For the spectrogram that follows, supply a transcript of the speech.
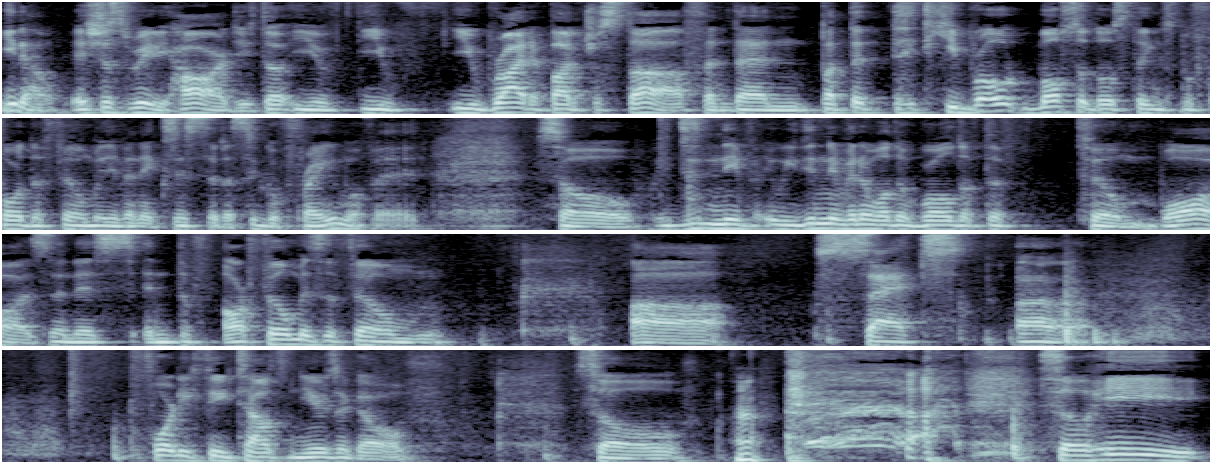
you know, it's just really hard. You you you you write a bunch of stuff, and then but the, he wrote most of those things before the film even existed a single frame of it. So he didn't even we didn't even know what the world of the film was, and it's and the, our film is a film uh, set uh, forty three thousand years ago. So, huh. so he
